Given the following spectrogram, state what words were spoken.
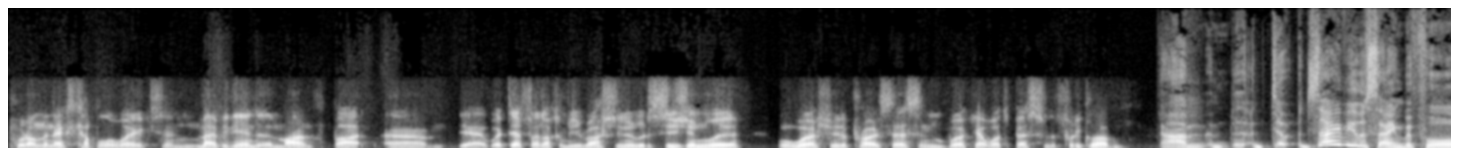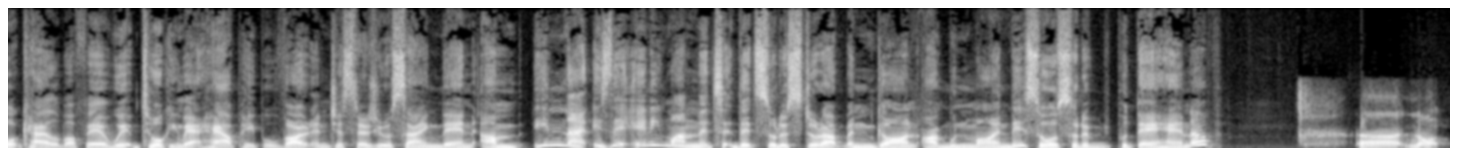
put on the next couple of weeks and maybe the end of the month. But um, yeah, we're definitely not going to be rushing into a decision. We're, we'll work through the process and work out what's best for the footy club. Um, Xavier was saying before, Caleb, off air, we're talking about how people vote, and just as you were saying then, um, in that, is there anyone that's that's sort of stood up and gone, I wouldn't mind this, or sort of put their hand up? Uh, not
